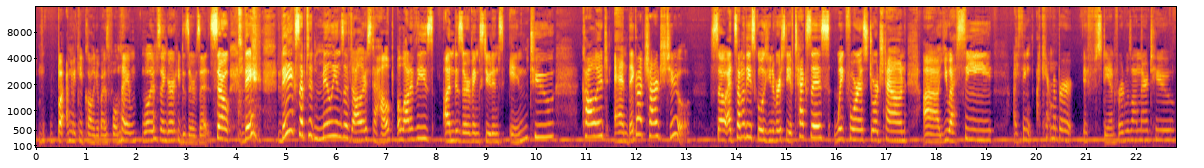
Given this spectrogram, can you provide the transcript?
but i'm going to keep calling him by his full name william singer he deserves it so they they accepted millions of dollars to help a lot of these undeserving students into college and they got charged too so at some of these schools, University of Texas, Wake Forest, Georgetown, uh, USC, I think I can't remember if Stanford was on there too.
